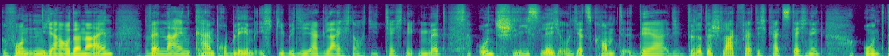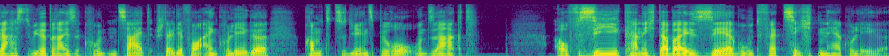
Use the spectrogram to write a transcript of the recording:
gefunden, ja oder nein? Wenn nein, kein Problem, ich gebe dir ja gleich noch die Techniken mit und schließlich, und jetzt kommt der, die dritte Schlagfertigkeitstechnik und da hast du wieder drei Sekunden Zeit. Stell dir vor, ein Kollege kommt zu dir ins Büro und sagt, auf Sie kann ich dabei sehr gut verzichten, Herr Kollege.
